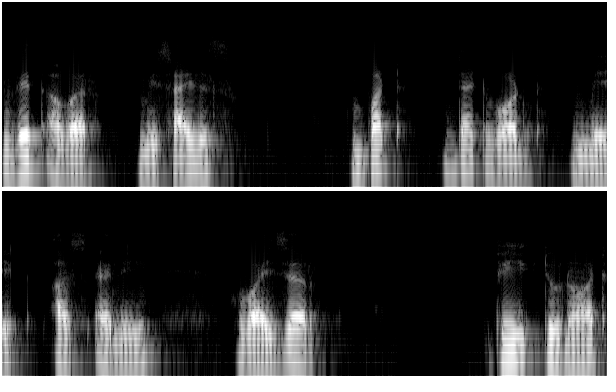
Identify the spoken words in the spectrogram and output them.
with our missiles, but that won't make us any wiser. We do not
